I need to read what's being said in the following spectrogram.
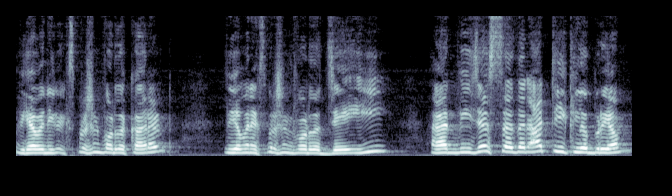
we have an expression for the current, we have an expression for the J E and we just said that at equilibrium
